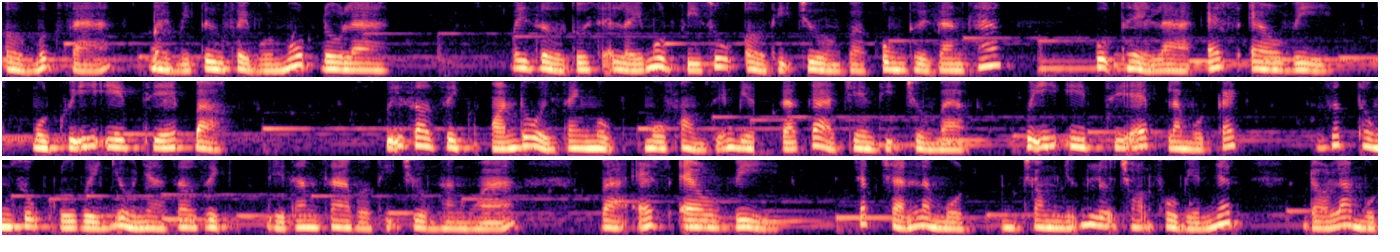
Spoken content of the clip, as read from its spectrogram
ở mức giá 74,41 đô la. Bây giờ tôi sẽ lấy một ví dụ ở thị trường và khung thời gian khác, cụ thể là SLV, một quỹ ETF bạc. Quỹ giao dịch hoán đổi danh mục mô phỏng diễn biến giá cả trên thị trường bạc. Quỹ ETF là một cách rất thông dụng đối với nhiều nhà giao dịch để tham gia vào thị trường hàng hóa và SLV chắc chắn là một trong những lựa chọn phổ biến nhất, đó là một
